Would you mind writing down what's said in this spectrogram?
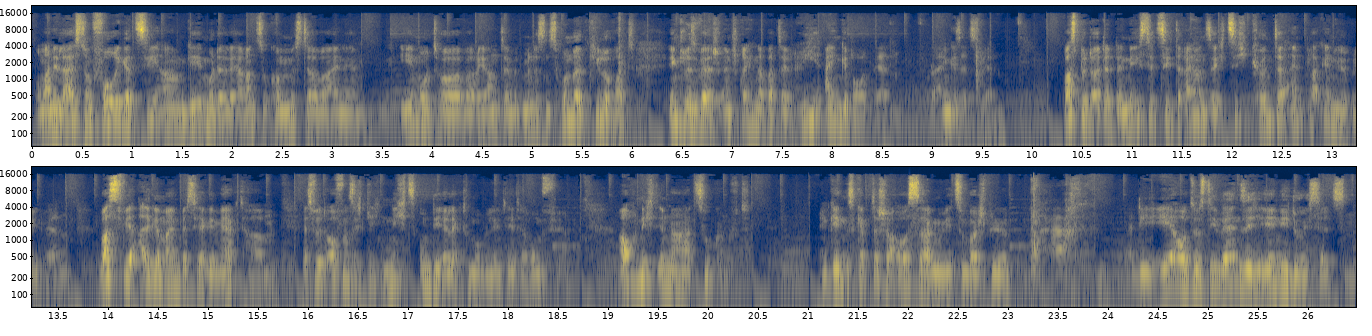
Um an die Leistung voriger C-AMG-Modelle heranzukommen, müsste aber eine E-Motor-Variante mit mindestens 100 Kilowatt inklusive entsprechender Batterie eingebaut werden oder eingesetzt werden. Was bedeutet, der nächste C63 könnte ein Plug-in-Hybrid werden? Was wir allgemein bisher gemerkt haben, es wird offensichtlich nichts um die Elektromobilität herumführen. Auch nicht in naher Zukunft. Entgegen skeptischer Aussagen wie zum Beispiel, ach, die E-Autos, die werden sich eh nie durchsetzen.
